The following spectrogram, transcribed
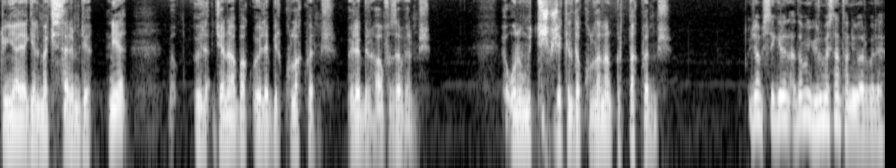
dünyaya gelmek isterim diyor. Niye? Öyle Cenab-ı Hak öyle bir kulak vermiş. Öyle bir hafıza vermiş. Ve onu müthiş bir şekilde kullanan gırtlak vermiş. Hocam size gelen adamın yürümesinden tanıyorlar böyle.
